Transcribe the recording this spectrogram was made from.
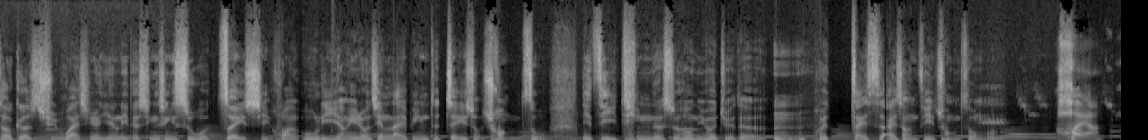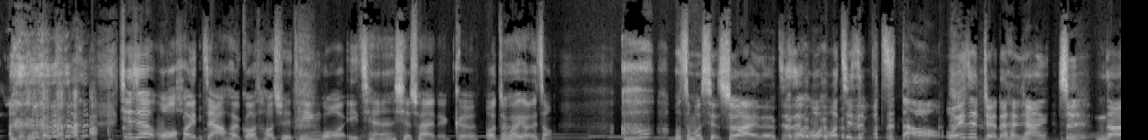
首歌曲《外星人眼里的星星》是我最喜欢屋里杨一柔今天来宾的这一首创作。你自己听的时候，你会觉得，嗯，会再次爱上你自己创作吗？会啊。其实我回家回过头去听我以前写出来的歌，我就会有一种。啊，我怎么写出来的？就是我，我其实不知道。我一直觉得很像是，你知道，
